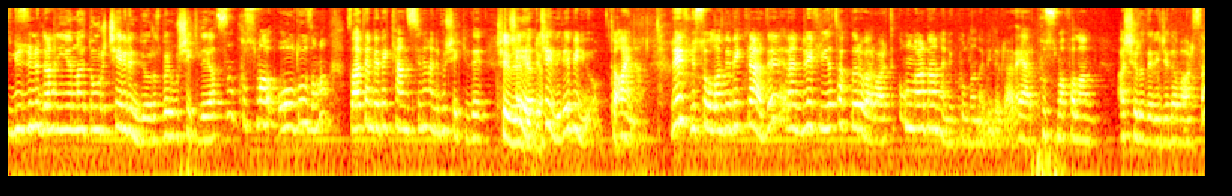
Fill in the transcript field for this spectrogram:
yüzünü de hani yana doğru çevirin diyoruz. Böyle bu şekilde yatsın. Kusma olduğu zaman zaten bebek kendisini hani bu şekilde Çevirebiliyor. şeye- çevirebiliyor. Tamam. Aynen. Reflüsü olan bebeklerde yani reflü yatakları var artık. Onlardan hani kullanabilirler. Eğer kusma falan aşırı derecede varsa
